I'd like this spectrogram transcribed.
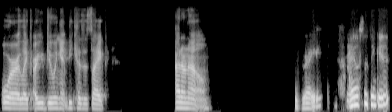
or like are you doing it because it's like, I don't know. Right. I also think it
